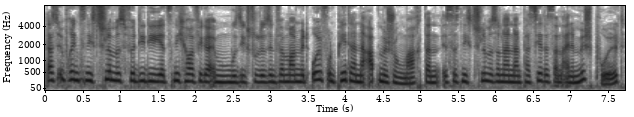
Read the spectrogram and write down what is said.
das ist übrigens nichts Schlimmes für die, die jetzt nicht häufiger im Musikstudio sind. Wenn man mit Ulf und Peter eine Abmischung macht, dann ist es nichts Schlimmes, sondern dann passiert es an einem Mischpult.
